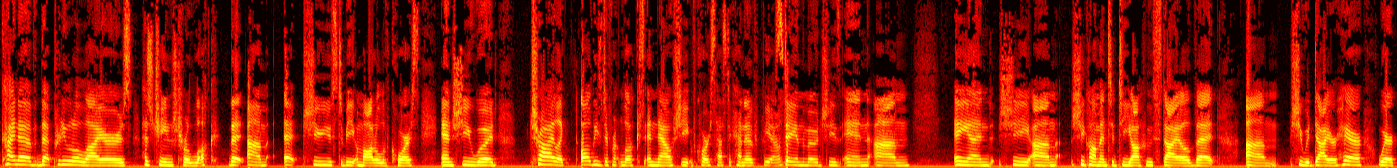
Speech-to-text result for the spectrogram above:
kind of that Pretty Little Liars has changed her look. That um, at, she used to be a model, of course, and she would try like all these different looks, and now she, of course, has to kind of Yeah. stay in the mode she's in. Um, and she um, she commented to Yahoo Style that um, she would dye her hair, wear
